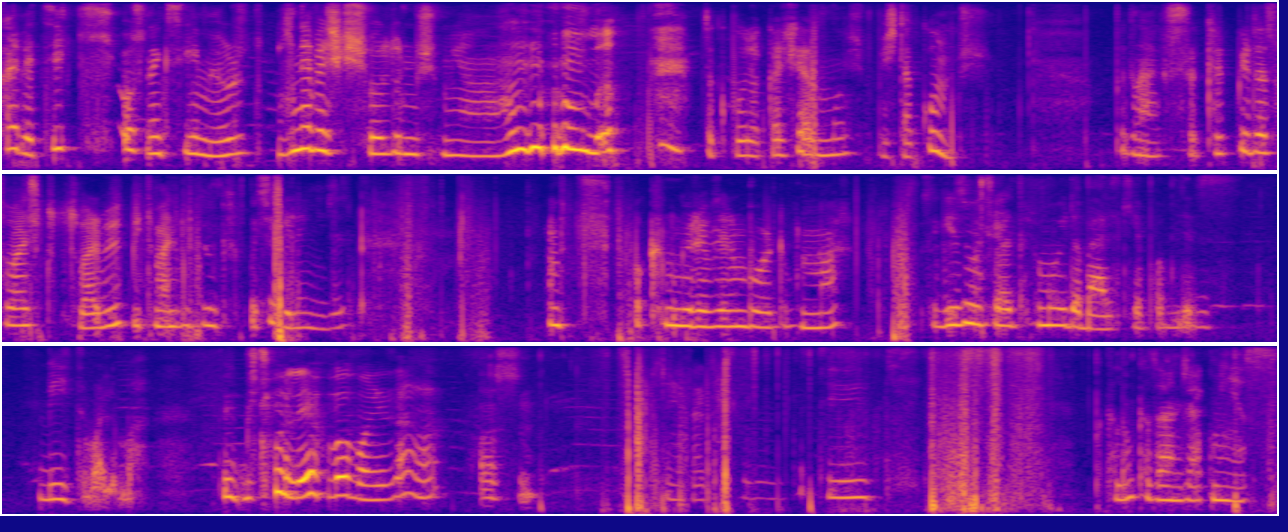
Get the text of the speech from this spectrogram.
Kaybettik. Olsun eksi yemiyoruz. Yine 5 kişi öldürmüşüm ya. Allah dakika böyle kaç yazmış? 5 dakika olmuş. Bakın arkadaşlar 41'de savaş kutusu var. Büyük bir ihtimalle bugün 45'e gelemeyeceğiz. Evet, bakın görevlerim bu arada bunlar. 8 maç elperimoyu da belki yapabiliriz. Bir ihtimal ama. Büyük bir ihtimalle yapamayız ama olsun. Bakalım kazanacak mıyız?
